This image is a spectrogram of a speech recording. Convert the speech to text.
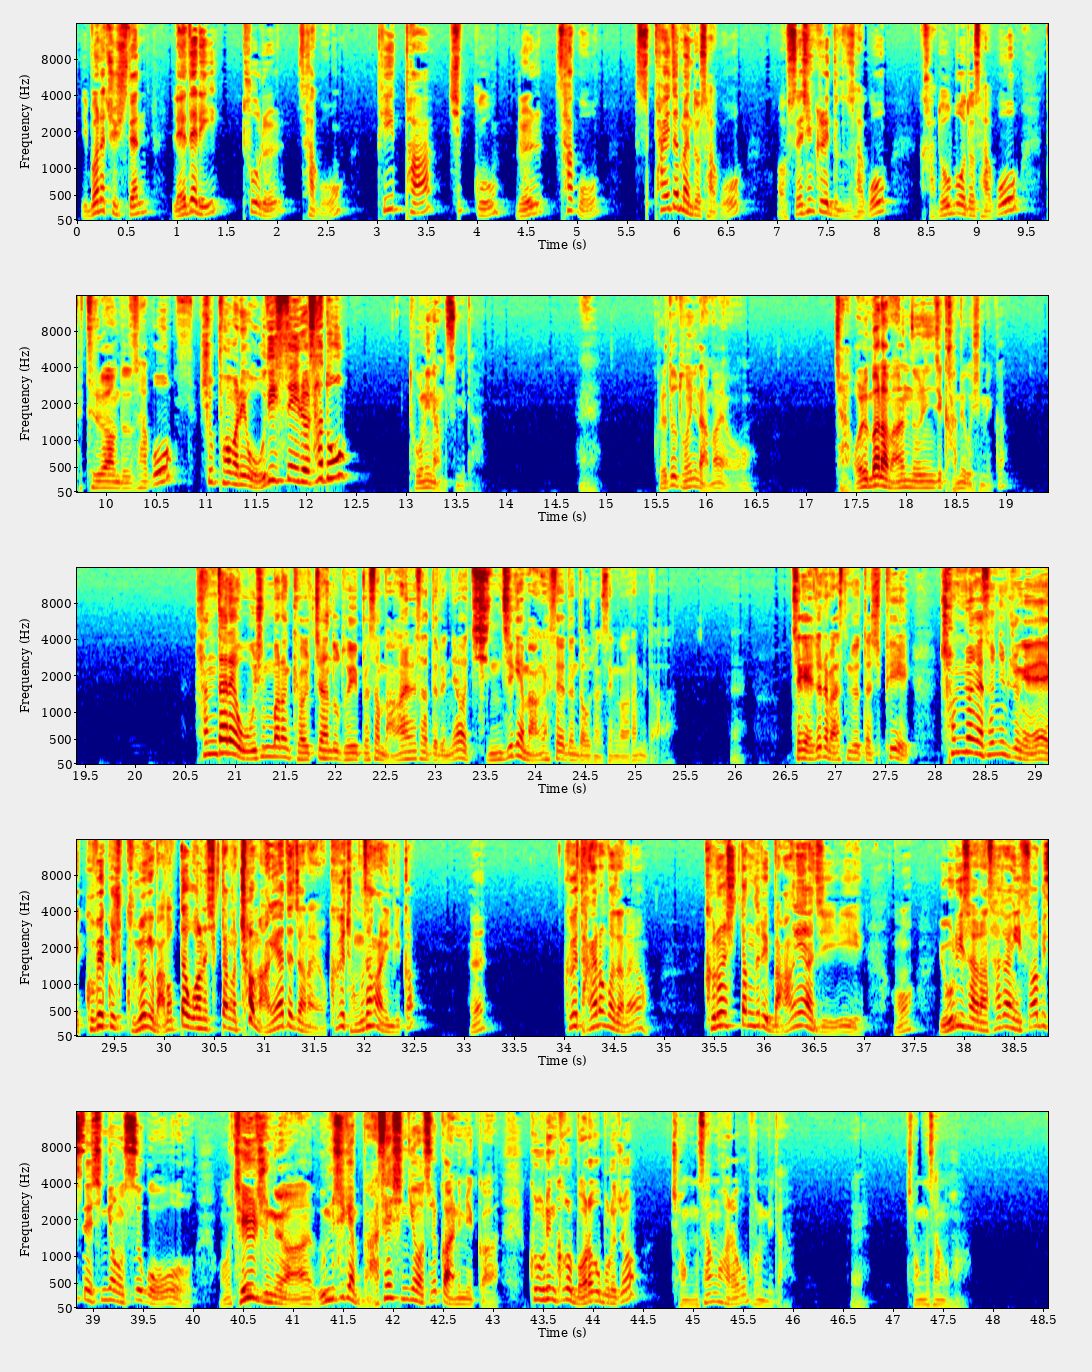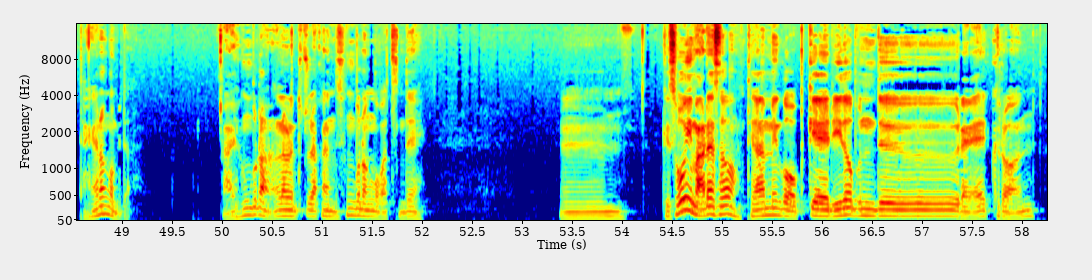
이번에 출시된 레데리 2를 사고 피파 19를 사고 스파이더맨도 사고 어쌔신 크리드도 사고 가도버도 사고 배틀그라운드도 사고 슈퍼마리오 오디세이를 사도 돈이 남습니다. 예. 그래도 돈이 남아요. 자, 얼마나 많은 돈인지 감이 오십니까? 한 달에 50만 원 결제 한도 도입해서 망할 회사들은요 진즉에 망했어야 된다고 저는 생각을 합니다. 예. 제가 예전에 말씀드렸다시피 1000명의 손님 중에 999명이 맛없다고 하는 식당은 처 망해야 되잖아요. 그게 정상 아닙니까? 예? 그게 당연한 거잖아요. 그런 식당들이 망해야지 어? 요리사랑 사장이 서비스에 신경을 쓰고 어? 제일 중요한 음식의 맛에 신경을 쓸 거 아닙니까? 그럼 우린 그걸 뭐라고 부르죠? 정상화라고 부릅니다. 예. 정상화. 당연한 겁니다. 아, 흥분 안 하려고 좀 약간 흥분한 것 같은데. 음, 그 소위 말해서 대한민국 업계 리더분들의 그런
